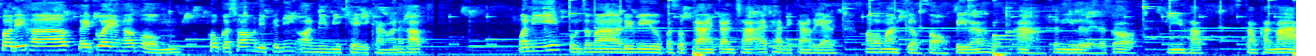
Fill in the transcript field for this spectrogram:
สวัสดีครับไลกล้วยเองครับผม พบกับช่อง Depending on Me BK อีกครั้งแล้วนะครับ วันนี้ผมจะมารีวิวประสบการณ์การใช้ iPad ในการเรียน มาประมาณเกือบ 2 ปีแล้วนะผม อ่าเครื่องนี้เลยแล้วก็นี่ครับสำคัญมาก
